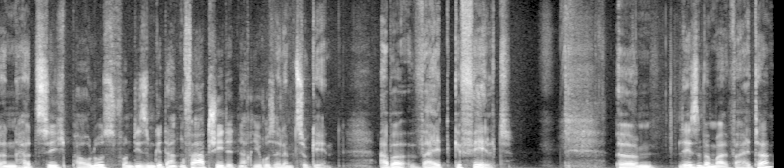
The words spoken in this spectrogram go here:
dann hat sich Paulus von diesem Gedanken verabschiedet, nach Jerusalem zu gehen. Aber weit gefehlt. Ähm, lesen wir mal weiter.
